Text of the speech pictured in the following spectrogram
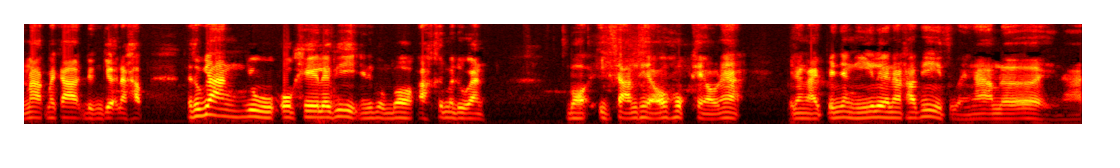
นมากไม่กล้าดึงเยอะนะครับ แต่ทุกอย่างอยู่โอเคเลยพี่อย่างที่ผมบอกอะขึ้นมาดูกัน เบาะอีกสามแถวหกแถวเนี่ย เป็นยังไงเป็นอย่างนี้เลยนะครับพี่สวยงามเลยนะ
